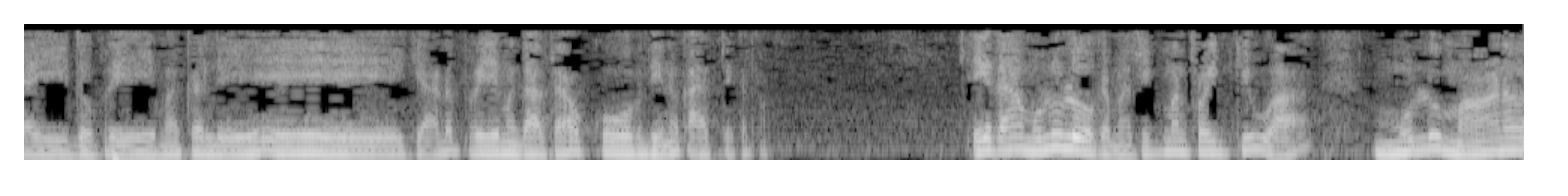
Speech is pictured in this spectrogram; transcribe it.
ඇයිද ප්‍රේම කලේ කියන ප්‍රේම ගාතාව කොහොමද දින කායත් එක තමයි. ඒක තමයි මුළු ලෝකෙම සිග්මන්ඩ් ෆ්‍රොයිඩ් කිව්වා මුළු මානව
